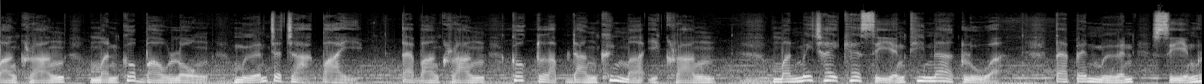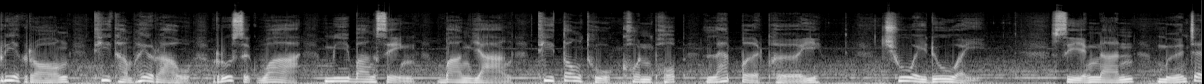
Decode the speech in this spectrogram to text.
บางครั้งมันก็เบาลงเหมือนจะจากไป แต่บางครั้งก็กลับดังขึ้นมาอีกครั้ง มันไม่ใช่แค่เสียงที่น่ากลัว แต่เป็นเหมือนเสียงเรียกร้องที่ทำให้เรารู้สึกว่ามีบางสิ่งบางอย่างที่ต้องถูกค้นพบและเปิดเผย ช่วยด้วย เสียงนั้นเหมือนจะ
